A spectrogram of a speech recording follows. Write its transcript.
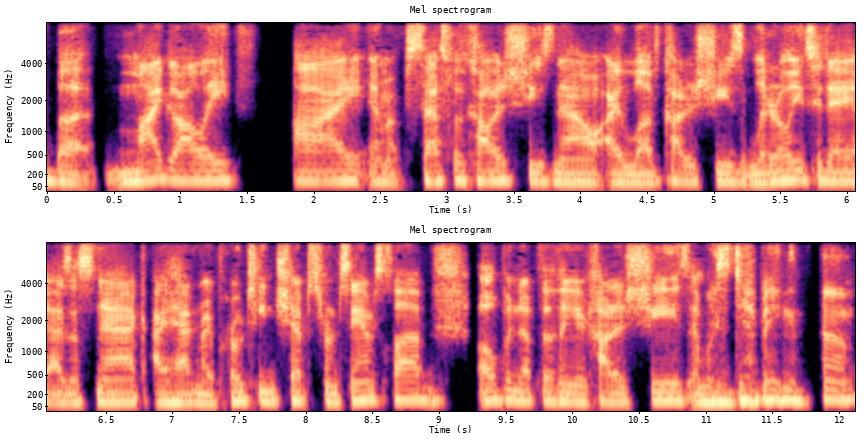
but my golly, I am obsessed with cottage cheese now. I love cottage cheese. Literally today as a snack, I had my protein chips from Sam's Club, opened up the thing of cottage cheese and was dipping them.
